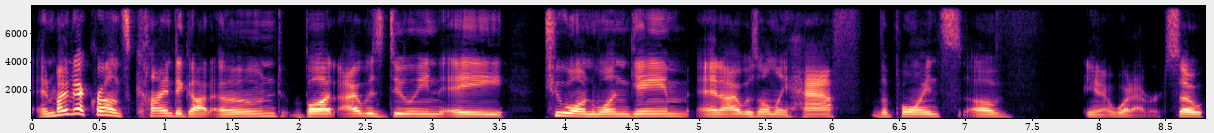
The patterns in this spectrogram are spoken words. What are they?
and my Necrons kind of got owned, but I was doing a two on one game and I was only half the points of, you know, whatever. So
